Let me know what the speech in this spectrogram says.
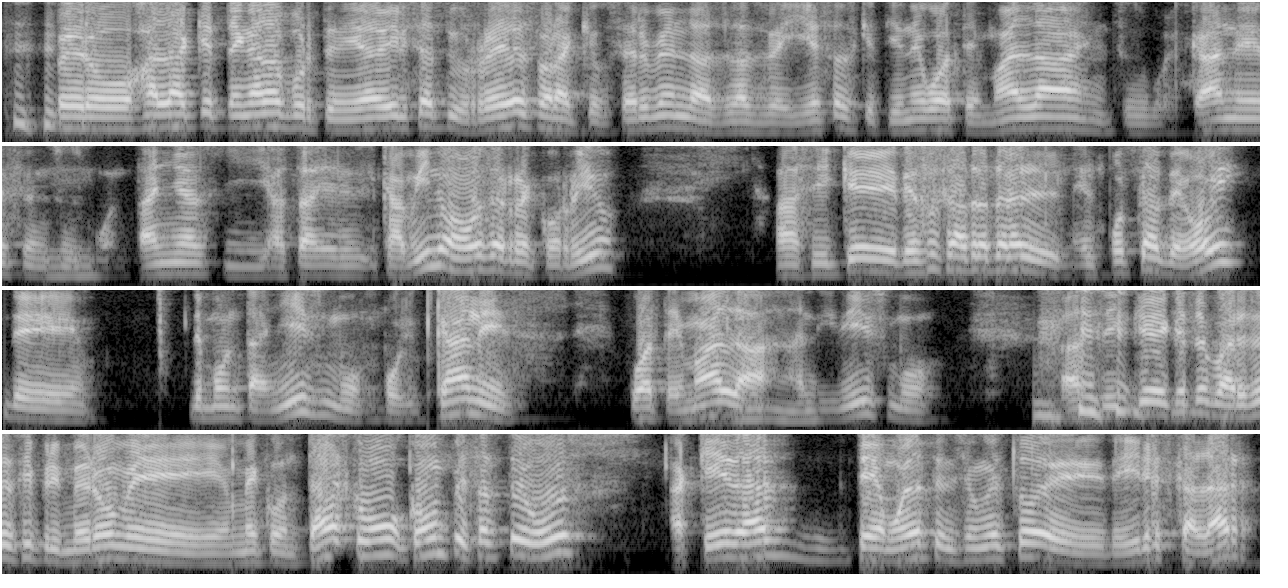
Pero ojalá que tengan la oportunidad de irse a tus redes para que observen las, las bellezas que tiene Guatemala en sus volcanes, en sus montañas y hasta el camino, vamos, el recorrido. Así que de eso se va a tratar el, el podcast de hoy, de, de montañismo, volcanes, Guatemala, Ah. andinismo. Así que, ¿qué te parece si primero me, me contás cómo, cómo empezaste vos? ¿A qué edad te llamó la atención esto de, de ir a escalar?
